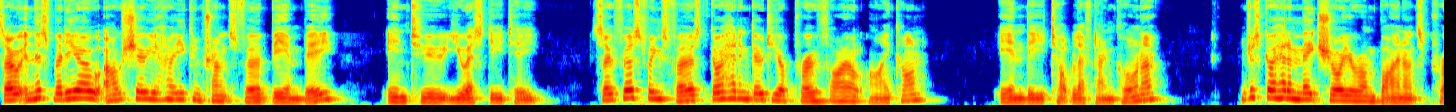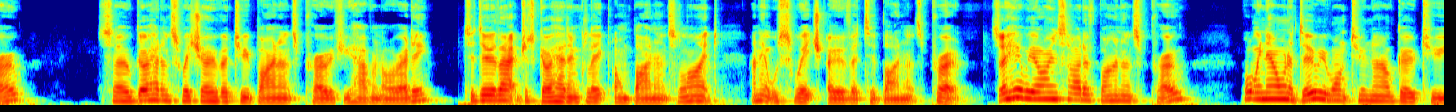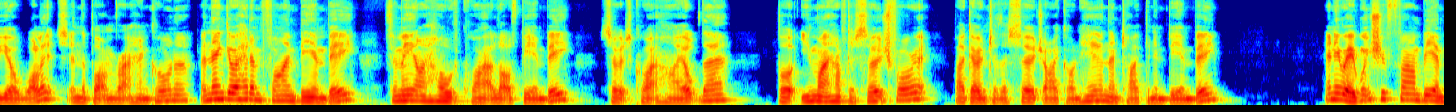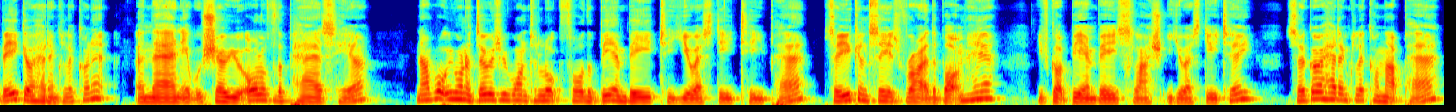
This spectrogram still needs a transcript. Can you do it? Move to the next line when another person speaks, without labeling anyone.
So in this video, I'll show you how you can transfer BNB into USDT. So first things first, go ahead and go to your profile icon in the top left hand corner. And just go ahead and make sure you're on Binance Pro. So go ahead and switch over to Binance Pro if you haven't already. To do that, just go ahead and click on Binance Lite and it will switch over to Binance Pro. So here we are inside of Binance Pro. What we now want to do, we want to now go to your wallet in the bottom right hand corner and then go ahead and find BNB. For me, I hold quite a lot of BNB, so it's quite high up there, but you might have to search for it by going to the search icon here and then typing in BNB. Anyway, once you've found BNB, go ahead and click on it, and then it will show you all of the pairs here. Now what we want to do is we want to look for the BNB to USDT pair. So you can see it's right at the bottom here. You've got BNB slash USDT. So go ahead and click on that pair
